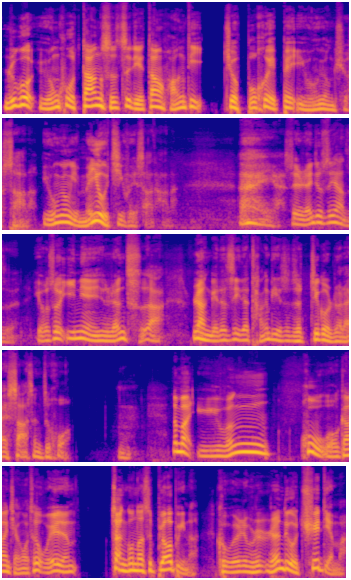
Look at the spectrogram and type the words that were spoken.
如果宇文护当时自己当皇帝，就不会被宇文邕去杀了，宇文邕也没有机会杀他了。哎呀，所以人就是这样子，有时候一念仁慈啊，让给了自己的堂弟，是结果惹来杀身之祸。那么宇文护，我刚刚讲过，这个为人战功呢是彪炳呢，可为人人都有缺点嘛，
